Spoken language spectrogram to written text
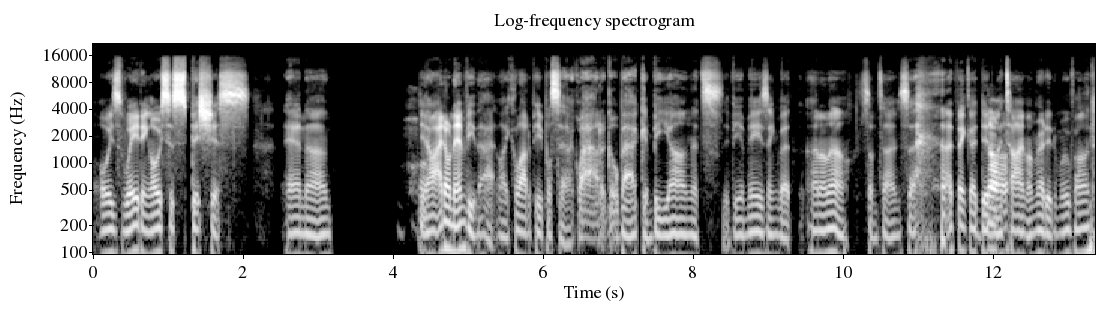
always waiting always suspicious and uh you know, I don't envy that. Like a lot of people say, like, "Wow, to go back and be young, it's it'd be amazing." But I don't know. Sometimes I think I did my time. I'm ready to move on.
